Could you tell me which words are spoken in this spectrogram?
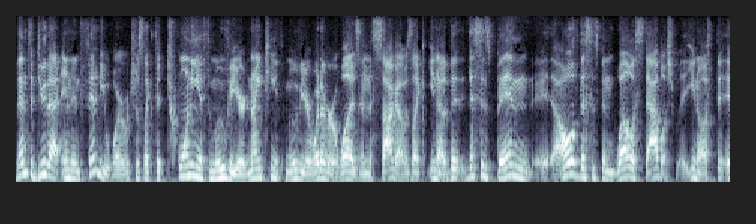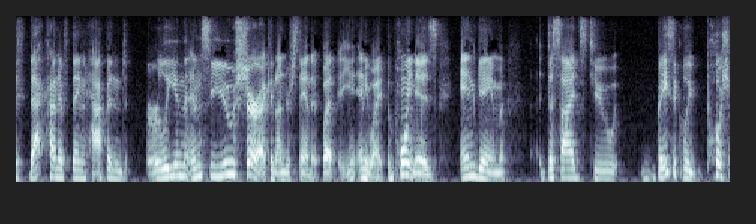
them to do that in Infinity War, which was like the 20th movie or 19th movie or whatever it was in the saga, it was like, you know, th- this has been, all of this has been well established. You know, if, if that kind of thing happened early in the MCU, sure, I can understand it. But anyway, the point is, Endgame decides to basically push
